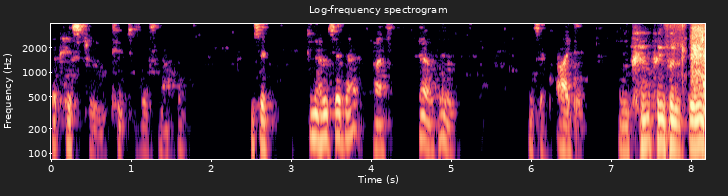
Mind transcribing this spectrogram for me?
but history teaches us nothing. He said, do you know who said that? I said, no, who? He said, I did. we were doing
